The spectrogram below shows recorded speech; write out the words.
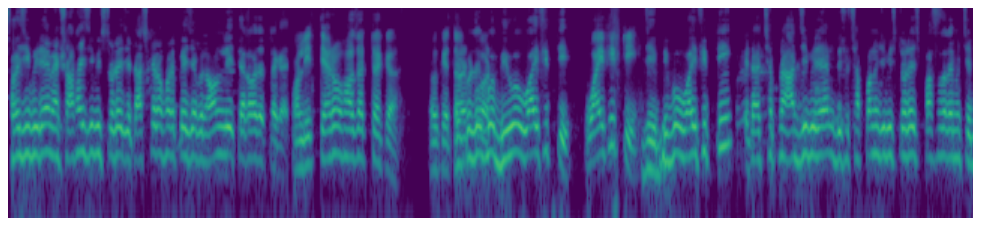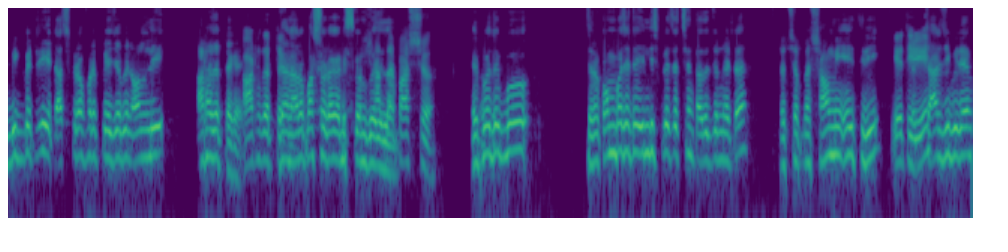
ছয় জিবি র্যাম একশো আঠাশ জিবি স্টোরেজ এটা আজকের অফারে পেয়ে যাবেন অনলি তেরো হাজার টাকায়। অনলি তেরো হাজার টাকা। ওকে তারপর দেখব Vivo Y fifty Y fifty জি ভিভো ওয়াই ফিফটি এটা হচ্ছে আপনার আট জিবি র্যাম দুশো ছাপ্পান্ন জিবি স্টোরেজ পাঁচ হাজার এমএচ এর বিগ ব্যাটারি এটা আজকের অফারে পেয়ে যাবেন অনলি আট হাজার টাকায়। আট হাজার টাকা। আরও পাঁচশো টাকা ডিসকাউন্ট করে দিলাম। পাঁচশো। এরপর দেখব যারা কম বাজেটে ইন ডিসপ্লে চাচ্ছেন তাদের জন্য এটা হচ্ছে আপনার Xiaomi A3 এ থ্রি চার জিবি র্যাম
